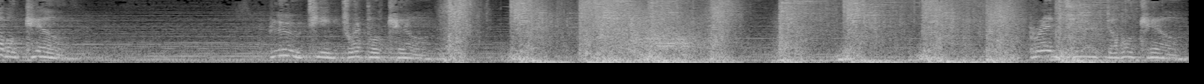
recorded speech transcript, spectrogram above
Double kill. Blue team triple kill. Red team double kill.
